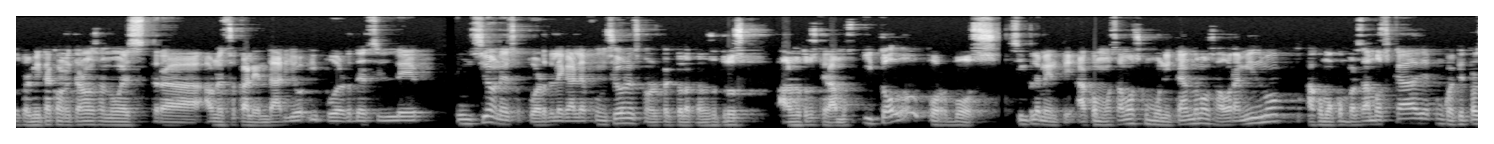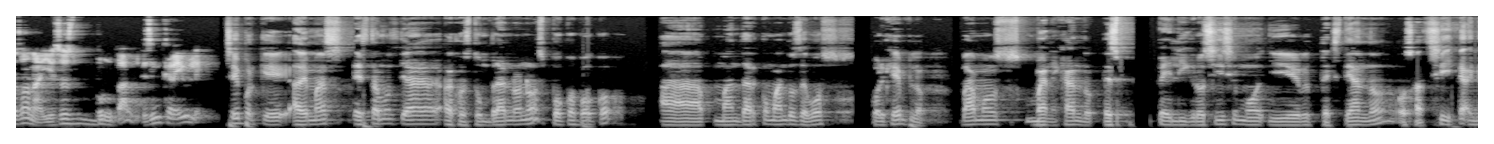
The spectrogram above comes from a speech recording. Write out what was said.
nos permita conectarnos a, nuestra, a nuestro calendario y poder decirle funciones o poder delegarle funciones con respecto a lo que nosotros, a nosotros queramos. Y todo por voz, simplemente a cómo estamos comunicándonos ahora mismo, a cómo conversamos cada día con cualquier persona. Y eso es brutal, es increíble. Sí, porque además estamos ya acostumbrándonos poco a poco a mandar comandos de voz. Por ejemplo, vamos manejando. Es peligrosísimo ir texteando, o sea, sí hay,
